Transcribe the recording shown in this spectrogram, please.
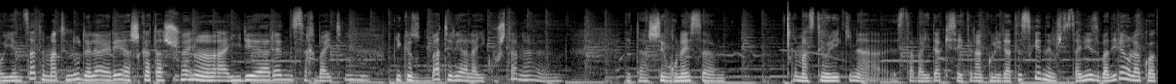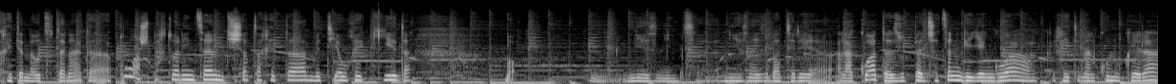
hoientzat ematen du dela ere askatasun Bai. uh, airearen zerbait. Mhm. Nik ez dut bat ere ala ikusten, eh? eta segur naiz uh, emazte horiekin uh, ez da baidak izaiten alko liratezke, nire ustez hainiz badira olakoak jaiten dautzutenak, pu, aspartuan nintzen, beti xatajetan, beti aurrekin, eta bo, ni ez nintz, ni ez naiz bat ere uh, alakoa, eta ez dut pentsatzen gehiengoa jaiten alko lukeela,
